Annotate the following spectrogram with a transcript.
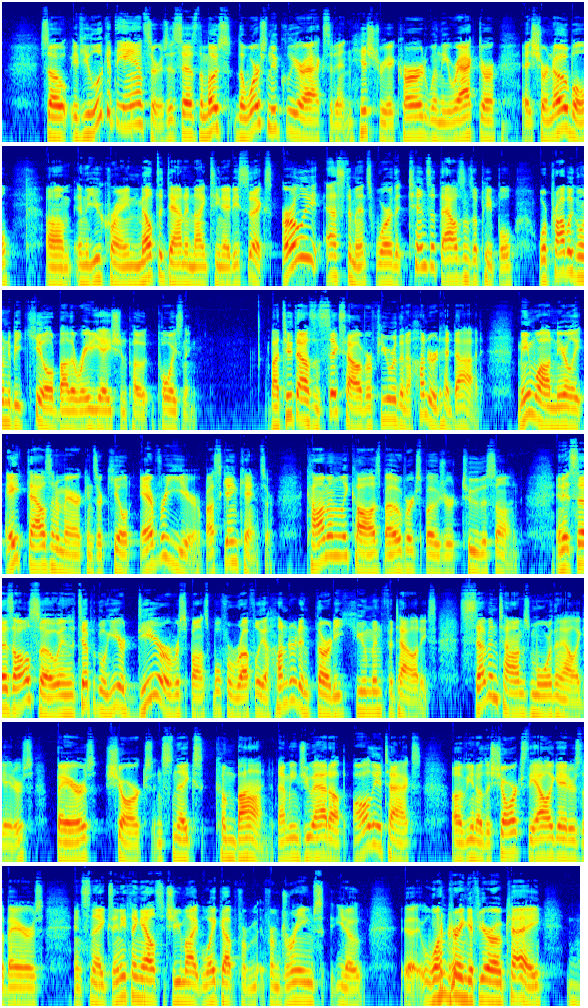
So if you look at the answers, it says the most the worst nuclear accident in history occurred when the reactor at Chernobyl um, in the Ukraine melted down in 1986. Early estimates were that tens of thousands of people were probably going to be killed by the radiation po- poisoning. By 2006, however, fewer than 100 had died. Meanwhile, nearly 8,000 Americans are killed every year by skin cancer, commonly caused by overexposure to the sun. And it says also in a typical year, deer are responsible for roughly 130 human fatalities, seven times more than alligators, bears, sharks, and snakes combined. That means you add up all the attacks of you know the sharks, the alligators, the bears, and snakes, anything else that you might wake up from from dreams, you know, uh, wondering if you're okay.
